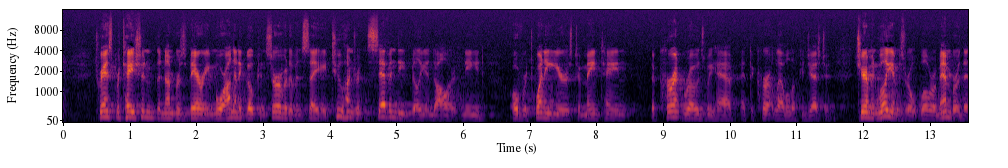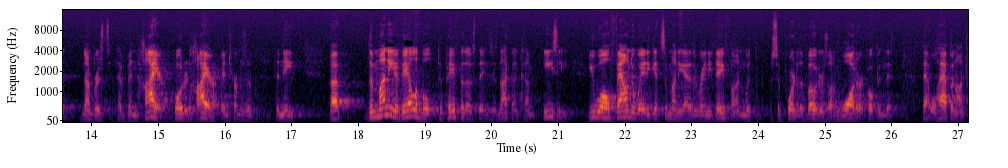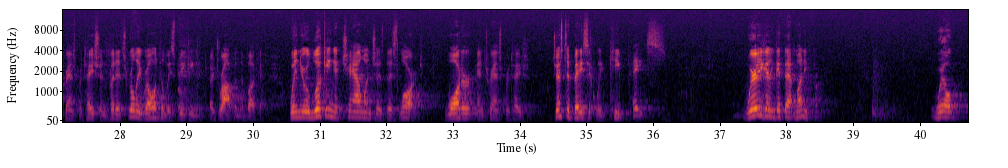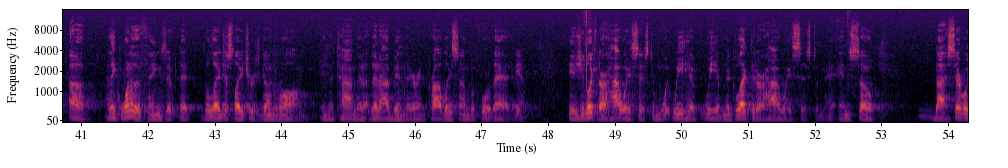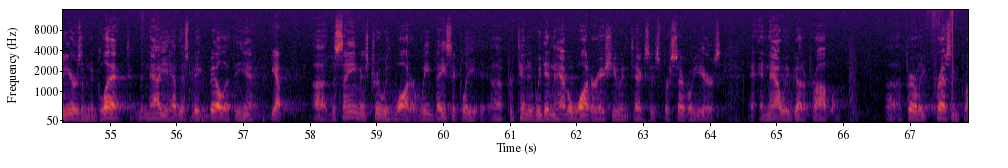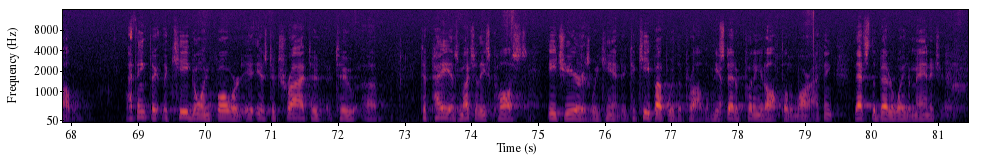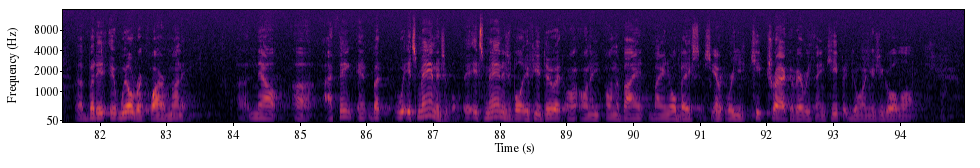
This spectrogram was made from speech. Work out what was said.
Transportation, the numbers vary more. I'm going to go conservative and say a $270 billion need over 20 years to maintain the current roads we have at the current level of congestion. Chairman Williams will remember that numbers have been higher, quoted higher in terms of the need. Uh, the money available to pay for those things is not going to come easy. You all found a way to get some money out of the rainy day fund with the support of the voters on water, hoping that that will happen on transportation, but it's really, relatively speaking, a, a drop in the bucket. When you're looking at challenges this large, water and transportation, just to basically keep pace, where are you going to get that money from? Well, uh, I think one of the things that, that the legislature has done wrong in the time that, that I've been there, and probably some before that, Yeah. Is you look at our highway system, we- we have, we have neglected our highway system. And so by several years of neglect, now you have this big bill at the end. Yep. Uh, The same is true with water. We basically uh, pretended we didn't have a water issue in Texas for several years, and now we've got a problem, uh, a fairly pressing problem. I think the, the key going forward is to try to, to, uh, to pay as much of these costs each year as we can, to, to keep up with the problem, instead of putting it off till tomorrow. I think that's the better way to manage it. Uh, But it, it will require money. Uh, Now, uh, I think, and- but it's manageable. It's manageable if you do it on, on a, on a bi- biannual basis, where, Yep. where you keep track of everything, keep it going as you go along.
